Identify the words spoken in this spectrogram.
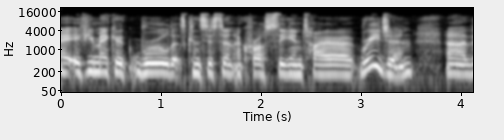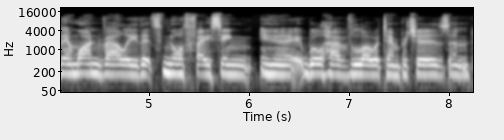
Uh, If you make a rule that's consistent across the entire region, uh, then one valley that's north facing you know, will have lower temperatures and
